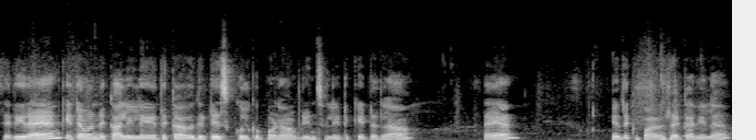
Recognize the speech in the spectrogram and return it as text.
சரி ரயான் கிட்ட வந்து காலையில் எதுக்கு அழுதுட்டே ஸ்கூலுக்கு போனான் அப்படின்னு சொல்லிட்டு கேட்டுடலாம். ரயான் எதுக்கு பழுற காலையில்?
